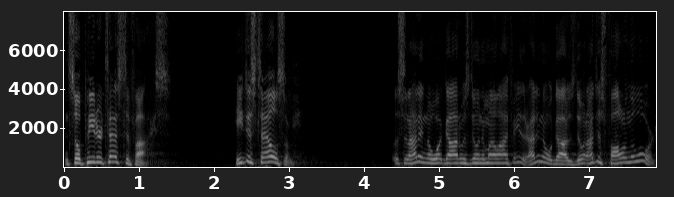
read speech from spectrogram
And so Peter testifies he just tells them, Listen, I didn't know what God was doing in my life either. I didn't know what God was doing. I just followed the Lord.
